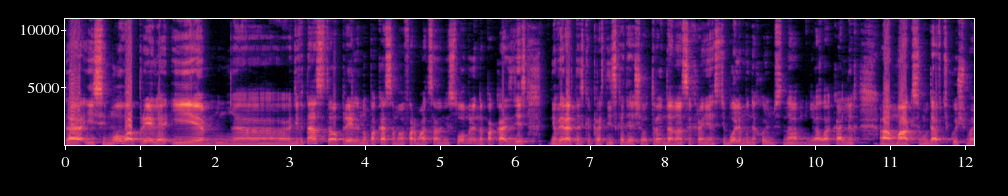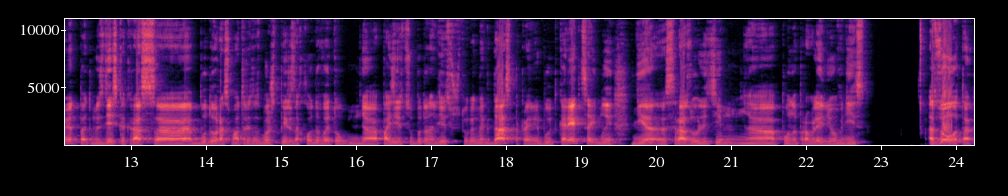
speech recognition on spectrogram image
да, и 7 апреля, и 19 э, апреля, но пока сама формация не сломлена, пока здесь вероятность как раз нисходящего тренда, она сохраняется. Тем более мы находимся на локальных а, максимумах да, в текущий момент, поэтому здесь как раз э, буду рассматривать возможность перезахода в эту позицию. Буду надеяться, что рынок даст, по крайней мере, будет коррекция, и мы не сразу улетим по направлению вниз. Золото.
